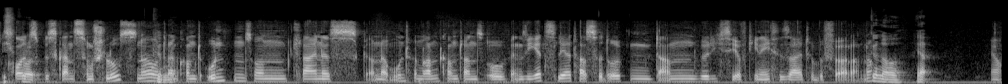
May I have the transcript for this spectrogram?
ich scrollst bis ganz zum Schluss, ne? Und genau. dann kommt unten so ein kleines, und am unteren Rand kommt dann so, wenn Sie jetzt Leertaste drücken, dann würde ich Sie auf die nächste Seite befördern. Ne? Genau, ja. Ja.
